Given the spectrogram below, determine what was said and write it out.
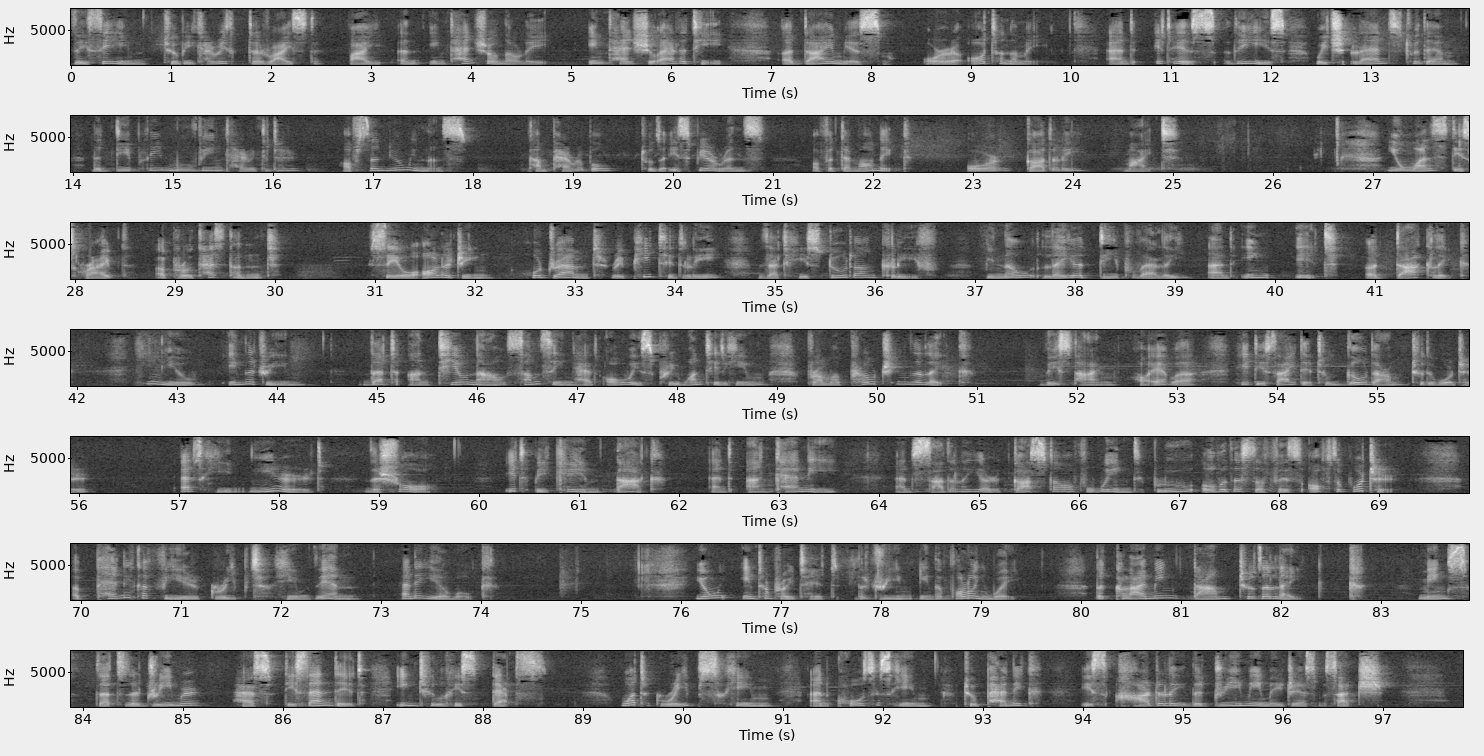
They seem to be characterized by an intentionally intentionality, a dynamism, or autonomy, and it is these which lends to them the deeply moving character of the numinous, comparable to the experience of a demonic or godly might. Jung once described a Protestant theologian who dreamed repeatedly that he stood on a cliff. Below lay a deep valley, and in it a dark lake. He knew in the dream that until now something had always prevented him from approaching the lake. This time, however, he decided to go down to the water. As he neared the shore, it became dark and uncanny, and suddenly a gust of wind blew over the surface of the water. A panic of fear gripped him then, and he awoke. Jung interpreted the dream in the following way The climbing down to the lake means that the dreamer has descended into his depths. What grips him and causes him to panic is hardly the dream image as such,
